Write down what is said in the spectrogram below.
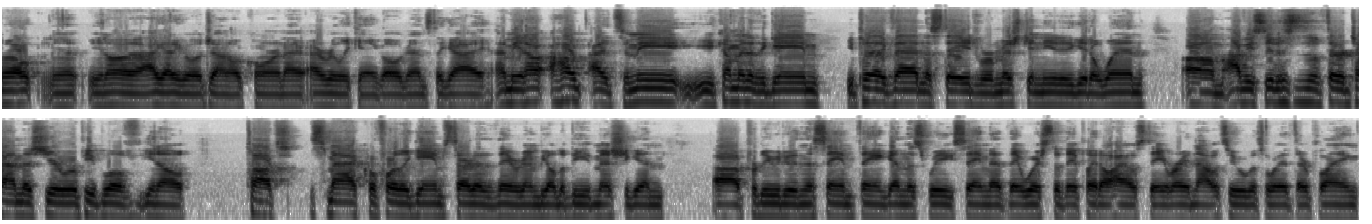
Well, you know, I got to go with John O'Korn. I, I really can't go against the guy. I mean, how, how to me, you come into the game, you play like that in a stage where Michigan needed to get a win. Um, obviously, this is the third time this year where people have, you know, talked smack before the game started that they were going to be able to beat Michigan. Uh, Purdue doing the same thing again this week, saying that they wish that they played Ohio State right now too with the way that they're playing.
